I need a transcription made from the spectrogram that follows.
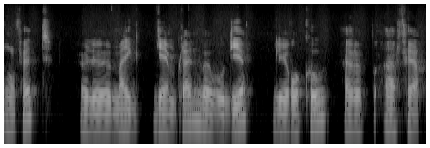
en fait, le My Game Plan va vous dire les recos à, faire.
